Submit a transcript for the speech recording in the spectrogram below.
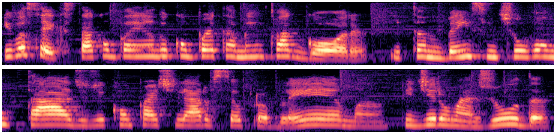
E você que está acompanhando o comportamento agora e também sentiu vontade de compartilhar o seu problema, pedir uma ajuda,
